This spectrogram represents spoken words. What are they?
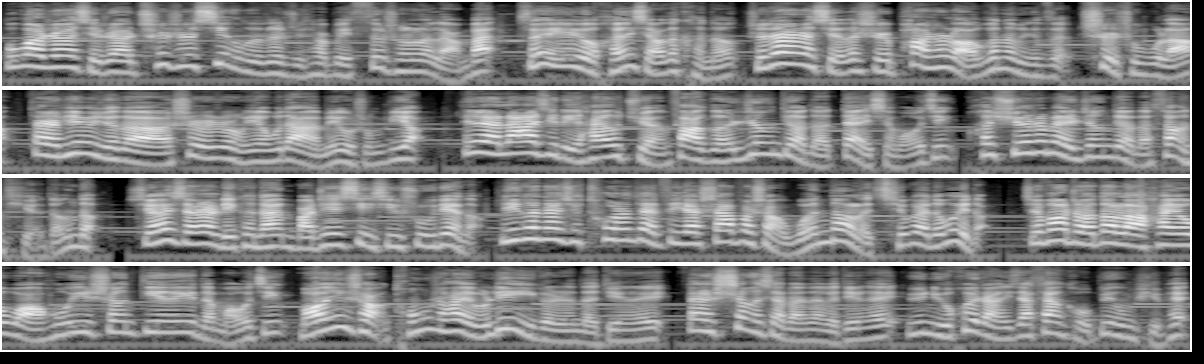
不过这张写着“吃吃杏子”的纸条被撕成了两半，所以也有很小的可能纸条上写的是胖婶老公的名字赤赤五郎。但是偏偏觉得试试这种烟雾弹没有什么必要。另外，垃圾里还有卷发哥扔掉的代谢毛巾和学生妹扔掉的丧铁等等。小想让李克南把这些信息输入电脑，李克南却突然在自家沙发上闻到了奇怪的味道。警方找到了还有网红医生 DNA 的毛巾，毛巾上同时还有另一个人的 DNA，但剩下的那个 DNA 与女会长一家三口并不匹配。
